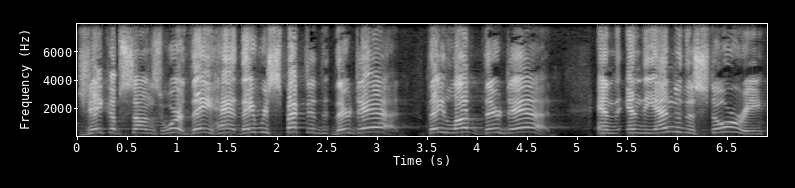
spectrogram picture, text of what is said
Jacob's sons were, they, had, they respected their dad. They loved their dad. And in the end of the story,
